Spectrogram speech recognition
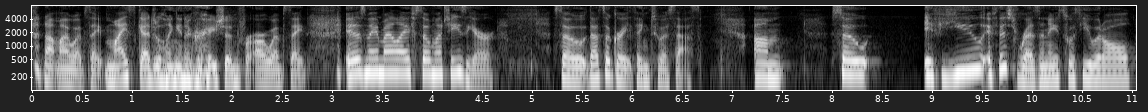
not my website, my scheduling integration for our website. It has made my life so much easier. So that's a great thing to assess. Um, so if you if this resonates with you at all,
